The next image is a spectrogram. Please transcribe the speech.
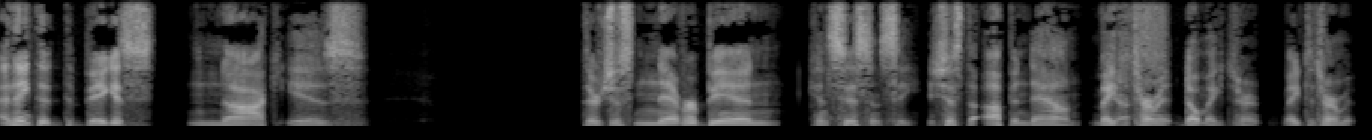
i think that the biggest knock is there's just never been consistency. It's just the up and down. Make Yes. the tournament, don't make the tournament. Make the tournament,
